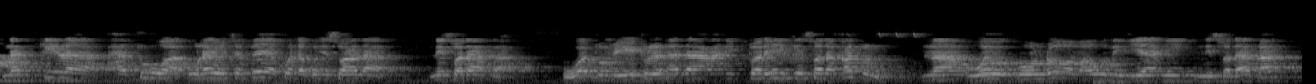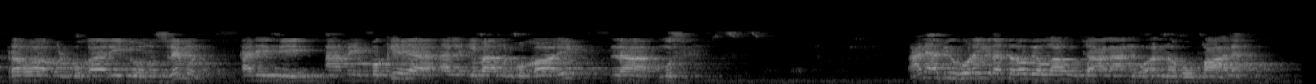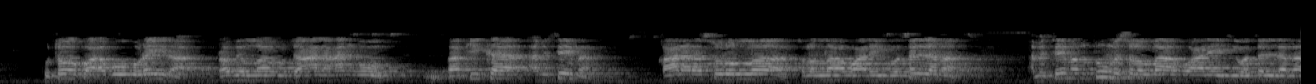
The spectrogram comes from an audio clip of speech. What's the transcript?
Na kila hatua unayotembea kwenda kwenye swala ni sadaqa. Wa tumitu adha ani tariqi sadaqatun. Na wewe kuondoa maudhi jiani ni sadaqa. Rawahu al-bukhari wa muslimun. Hadithi ameipokea al-imam al-bukhari na muslim عن أبي هريرة رضي الله تعالى عنه أنه قال كتوك أبو هريرة رضي الله تعالى عنه فكيك امسيما قال رسول الله صلى الله عليه وسلم امسيما أنتم صلى الله عليه وسلم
